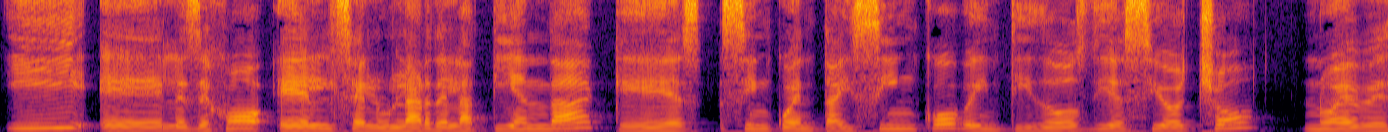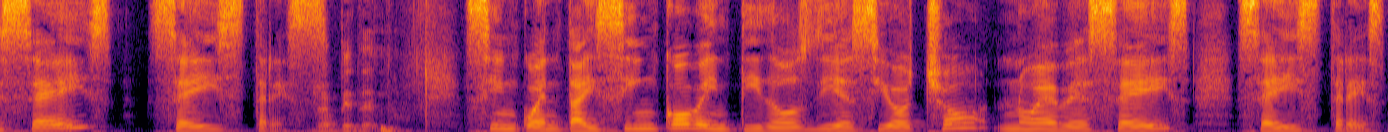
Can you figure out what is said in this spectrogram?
y eh, les dejo el celular de la tienda que es 55 22 18 96 63. Repítelo. 55 22 18 96 63.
